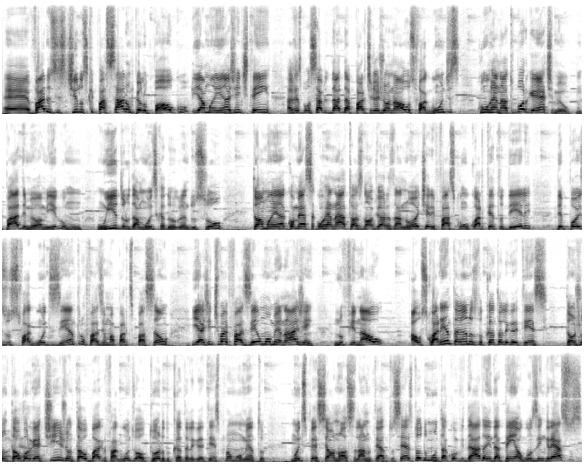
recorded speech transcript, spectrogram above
é, vários estilos que passaram pelo palco. E amanhã a gente tem a responsabilidade da parte regional, os Fagundes, com o Renato Borghetti, meu compadre, meu amigo, um, um ídolo da música do Rio Grande do Sul. Então amanhã começa com o Renato às 9 horas da noite, ele faz com o quarteto dele, depois os Fagundes entram, fazem uma participação e a gente vai fazer uma homenagem no final aos 40 anos do Canto Alegretense. Então juntar o Borghetinho, juntar o Bagre Fagundes, o autor do Canto Alegretense, para um momento muito especial nosso lá no Teatro do SESI. Todo mundo está convidado, ainda tem alguns ingressos,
